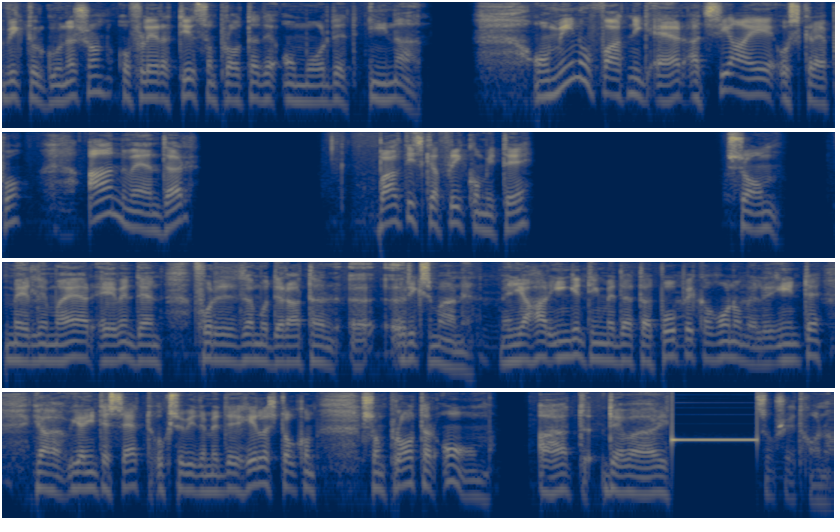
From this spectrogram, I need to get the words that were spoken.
Viktor Gunnarsson och flera till som pratade om mordet innan. Och min uppfattning är att CIA och Skräpo använder Baltiska frikommitté som medlemmar är även den före detta moderata eh, riksmannen. Men jag har ingenting med detta att påpeka honom eller inte. Jag, jag har inte sett och så vidare. Men det är hela Stockholm som pratar om att det var ett som sköt honom.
